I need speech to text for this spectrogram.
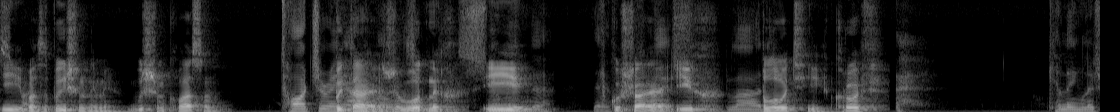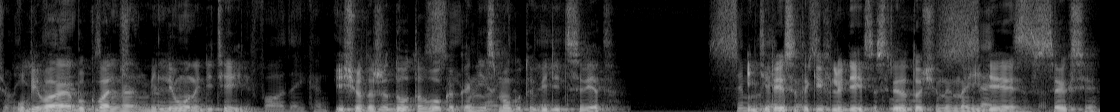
и возвышенными высшим классом, пытая животных и вкушая их плоть и кровь, убивая буквально миллионы детей, еще даже до того, как они смогут увидеть свет – Интересы таких людей сосредоточены на еде, сексе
